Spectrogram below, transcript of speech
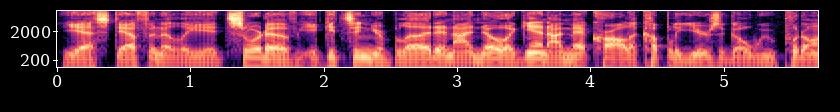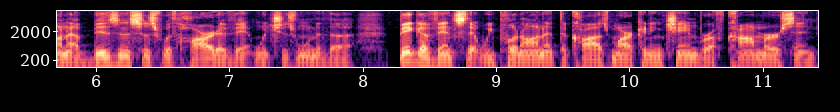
Yes, definitely. It sort of it gets in your blood, and I know. Again, I met Carl a couple of years ago. We put on a Businesses with Heart event, which is one of the big events that we put on at the Cause Marketing Chamber of Commerce. And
